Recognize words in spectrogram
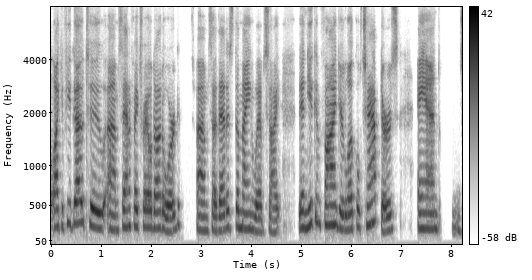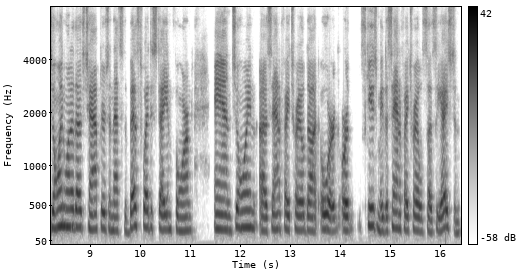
like if you go to um, santafetrail.org, um, so that is the main website, then you can find your local chapters and join one of those chapters, and that's the best way to stay informed. And join uh, SantaFeTrail.org, or excuse me, the Santa Fe Trail Association,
